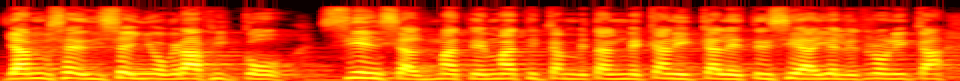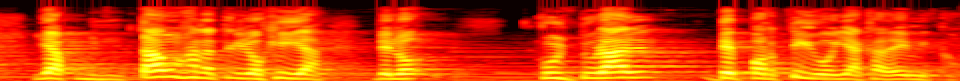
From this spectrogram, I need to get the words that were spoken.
llámese diseño gráfico, ciencias, matemáticas, metalmecánica, electricidad y electrónica, y apuntamos a la trilogía de lo cultural, deportivo y académico.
